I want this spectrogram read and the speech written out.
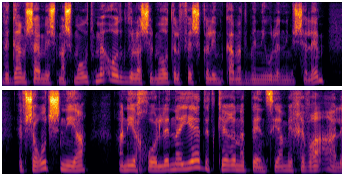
וגם שם יש משמעות מאוד גדולה של מאות אלפי שקלים כמה דמי ניהול אני משלם. אפשרות שנייה, אני יכול לנייד את קרן הפנסיה מחברה א'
